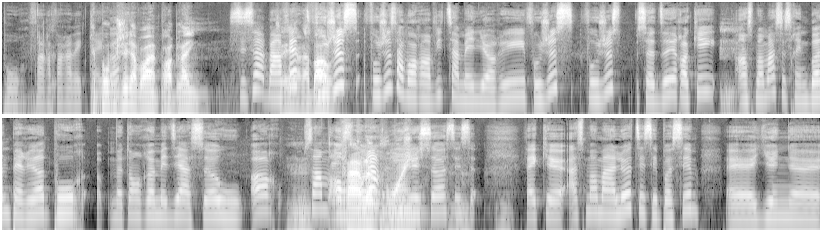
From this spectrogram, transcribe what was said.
pour faire affaire avec T'es Kaiba. pas obligé d'avoir un problème. C'est ça. Ben, en fait, il faut juste, faut juste avoir envie de s'améliorer. Il faut juste, faut juste se dire, OK, en ce moment, ce serait une bonne période pour, mettons, remédier à ça ou, or, il me Mhm. semble, on point. bouger ça, c'est Mhm. ça. Fait que à ce moment-là, tu sais, c'est possible. Euh, Il y a une,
